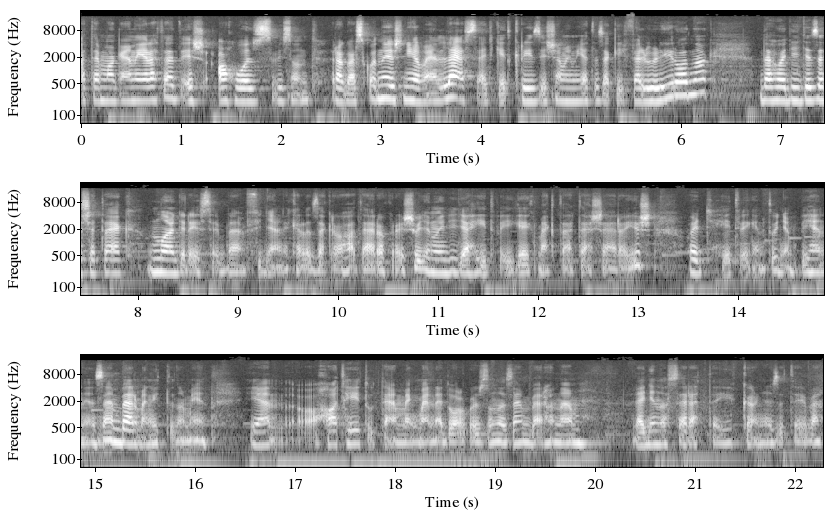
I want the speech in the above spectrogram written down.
a te magánéleted, és ahhoz viszont ragaszkodni, és nyilván lesz egy-két krízis, ami miatt ezek így felülíródnak, de hogy így az esetek nagy részében figyelni kell ezekre a határokra, és ugyanúgy így a hétvégék megtartására is, hogy hétvégén tudjon pihenni az ember, meg mit tudom én, ilyen hat hét után meg már ne dolgozzon az ember, hanem legyen a szerettei környezetében.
